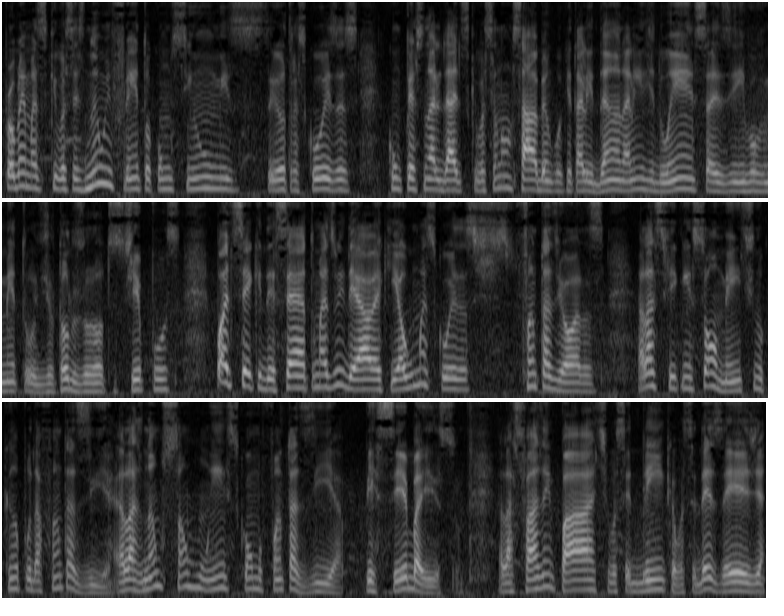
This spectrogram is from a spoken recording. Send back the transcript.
problemas que vocês não enfrentam, como ciúmes e outras coisas, com personalidades que você não sabe com o que está lidando, além de doenças e envolvimento de todos os outros tipos. Pode ser que dê certo, mas o ideal é que algumas coisas fantasiosas elas fiquem somente no campo da fantasia. Elas não são ruins como fantasia, perceba isso. Elas fazem parte, você brinca, você deseja,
